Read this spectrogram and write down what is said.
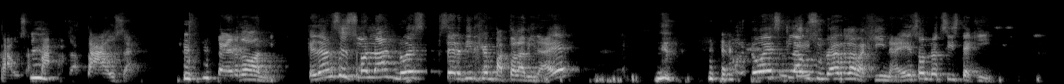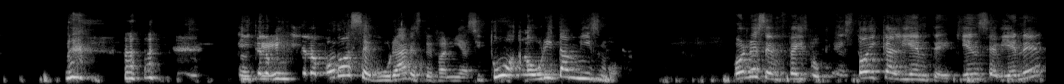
Pausa, pausa, pausa. Perdón. Quedarse sola no es ser virgen para toda la vida, ¿eh? No, no es clausurar la vagina, eso no existe aquí. Y te, lo, te lo puedo asegurar, Estefanía, si tú ahorita mismo pones en Facebook, estoy caliente, ¿quién se viene?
